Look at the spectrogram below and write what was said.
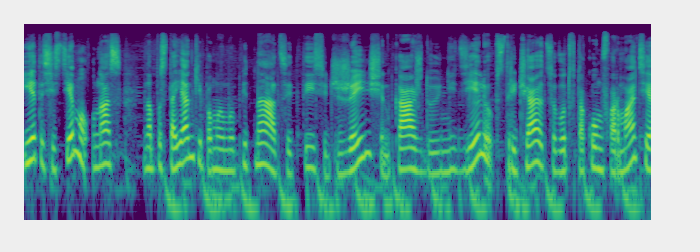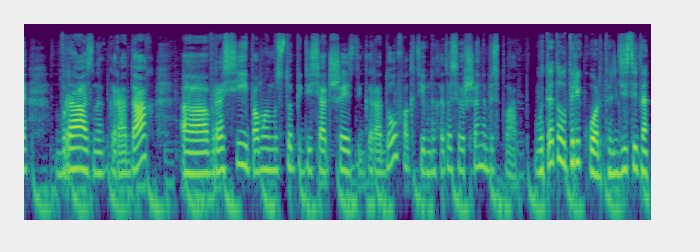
И эта система у нас на постоянке, по-моему, 15 тысяч женщин каждую неделю встречаются вот в таком формате в разных городах. А, в России, по-моему, 156 городов активных. Это совершенно бесплатно. Вот это вот рекорд, действительно.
